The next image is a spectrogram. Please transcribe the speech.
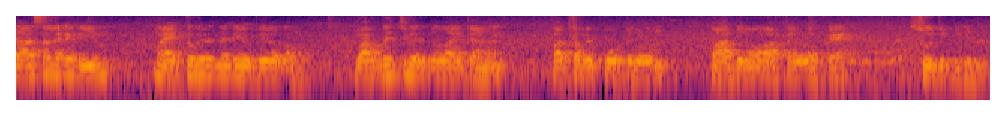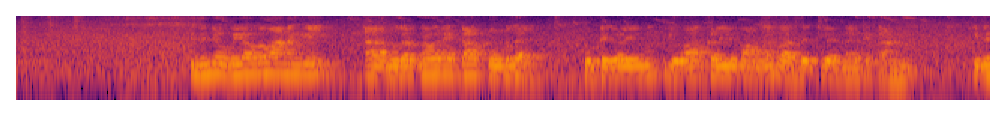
രാസലഹരിയും മയക്കുമരുന്നിന്റെ ഉപയോഗം വർദ്ധിച്ചു വരുന്നതായിട്ടാണ് പത്ര റിപ്പോർട്ടുകളും മാധ്യമ വാർത്തകളൊക്കെ സൂചിപ്പിക്കുന്നത്. ഇതിന്റെ ഉപയോഗമാണെങ്കിൽ മുതിർന്നവരെക്കാൾ കൂടുതൽ കുട്ടികളിലും യുവാക്കളിലുമാണ് വർദ്ധിച്ചു വരുന്നതായിട്ട് കാണുന്നത്. ഇത്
